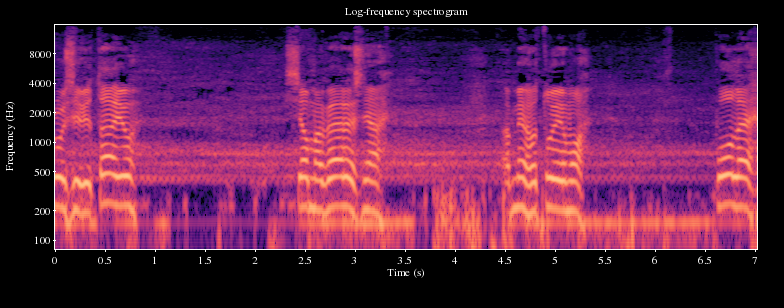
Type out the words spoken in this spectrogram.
Друзі, вітаю! 7 березня, а ми готуємо поле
